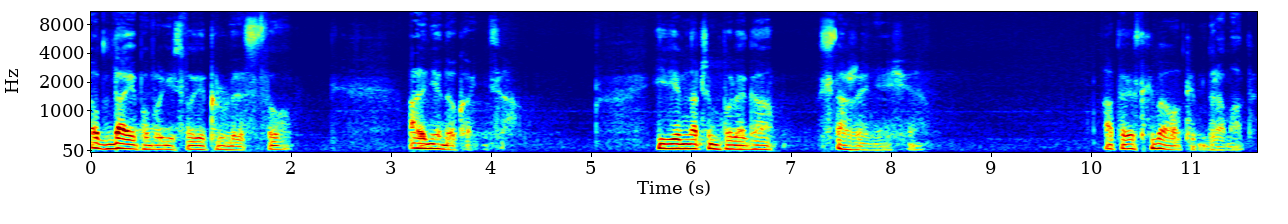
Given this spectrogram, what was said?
Oddaję powoli swoje królestwo, ale nie do końca i wiem, na czym polega starzenie się. A to jest chyba o tym dramat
